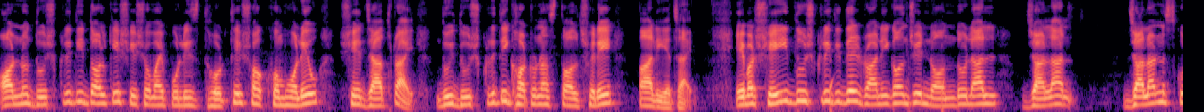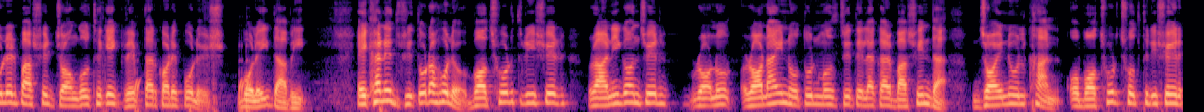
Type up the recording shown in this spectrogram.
অন্য দুষ্কৃতী দলকে সে সময় পুলিশ ধরতে সক্ষম হলেও সে যাত্রায় দুই দুষ্কৃতী ঘটনাস্থল ছেড়ে পালিয়ে যায়। এবার সেই দুষ্কৃতীদের রানীগঞ্জের নন্দলাল, জালান জালান স্কুলের পাশের জঙ্গল থেকে গ্রেপ্তার করে পুলিশ, বলেই দাবি। এখানে ধৃতরা হল বছর ত্রিশের রানীগঞ্জের রন- রনাই নতুন মসজিদ এলাকার বাসিন্দা জয়নুল খান ও বছর ছত্রিশের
